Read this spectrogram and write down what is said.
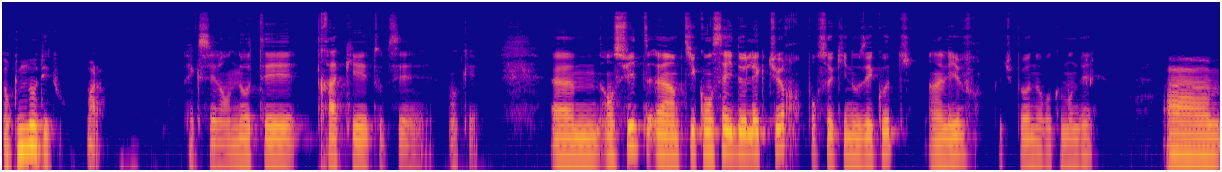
Donc notez tout. Voilà. Excellent. Noter, traquer toutes ces. Ok. Euh, ensuite, euh, un petit conseil de lecture pour ceux qui nous écoutent. Un livre que tu peux nous recommander? Euh,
